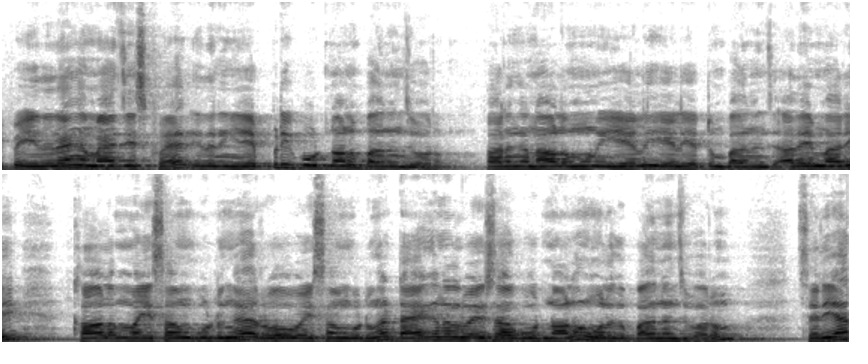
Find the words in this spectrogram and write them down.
இப்போ இதுதாங்க மேஜிக் ஸ்கொயர் இதை நீங்கள் எப்படி கூட்டினாலும் பதினஞ்சு வரும். பாருங்கள் நாலு மூணு ஏழு ஏழு எட்டும் பதினஞ்சு. அதே மாதிரி காலம் வயசாகவும் கூட்டுங்க ரோ வயசாகவும் கூட்டுங்க டயகனல் வைஸாக கூட்டினாலும் உங்களுக்கு பதினஞ்சு வரும். சரியா?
